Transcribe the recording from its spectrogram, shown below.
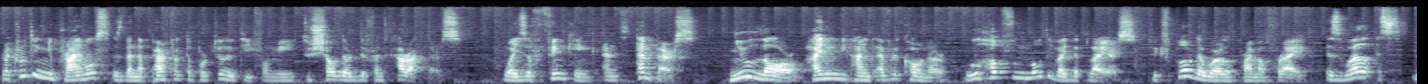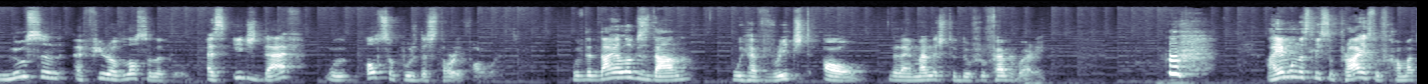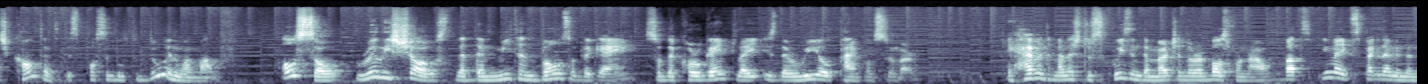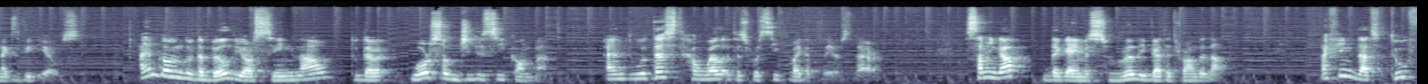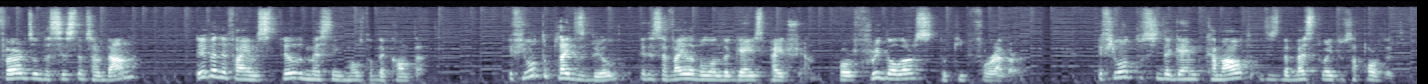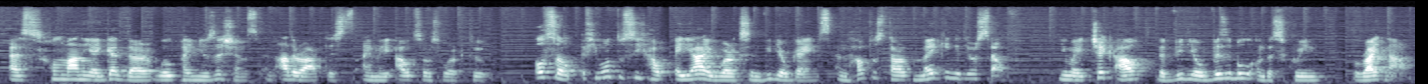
Recruiting new primals is then a perfect opportunity for me to show their different characters, ways of thinking and tempers New lore hiding behind every corner will hopefully motivate the players to explore the world of Primal Fray, as well as loosen a fear of loss a little, as each death will also push the story forward. With the dialogues done, we have reached all that I managed to do through February. I am honestly surprised with how much content it is possible to do in one month also really shows that the meat and bones of the game, so the core gameplay is the real time consumer. I haven't managed to squeeze in the merchant or a boss for now, but you may expect them in the next videos. I am going with the build you are seeing now to the Warsaw GDC convent, and will test how well it is received by the players there. Summing up, the game is really get it rounded up. I think that two thirds of the systems are done, even if I am still missing most of the content. If you want to play this build, it is available on the game's Patreon for $3 to keep forever. If you want to see the game come out, it is the best way to support it, as whole money I get there will pay musicians and other artists I may outsource work to. Also, if you want to see how AI works in video games and how to start making it yourself, you may check out the video visible on the screen right now.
